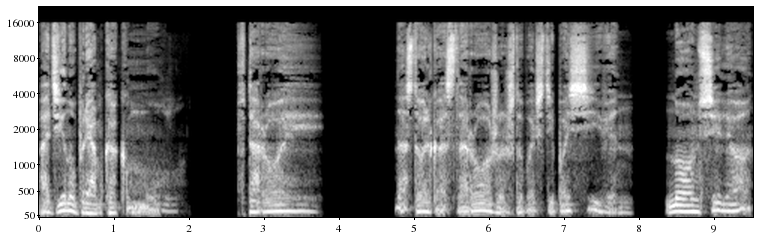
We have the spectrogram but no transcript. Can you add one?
Один упрям, как мул. Второй Настолько осторожен, что почти пассивен. Но он силен.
